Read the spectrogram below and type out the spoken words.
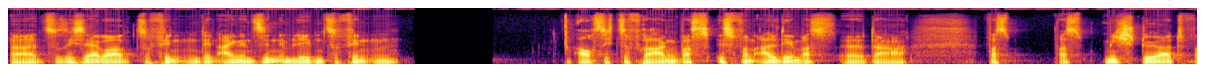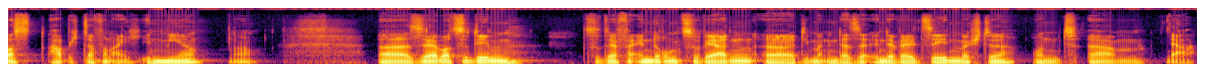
äh, zu sich selber zu finden, den eigenen Sinn im Leben zu finden. Auch sich zu fragen, was ist von all dem, was äh, da, was, was mich stört, was habe ich davon eigentlich in mir? Ja. Äh, selber zu dem, zu der Veränderung zu werden, äh, die man in der, in der Welt sehen möchte und ähm, ja,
